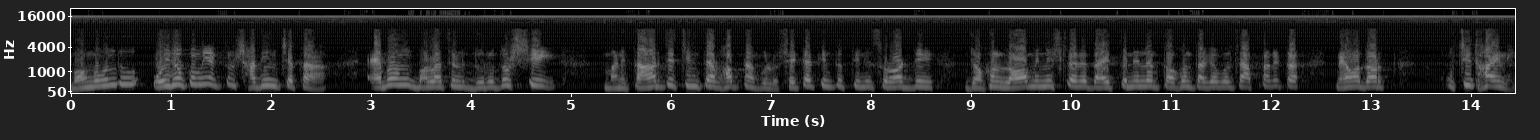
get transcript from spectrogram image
বঙ্গবন্ধু ওই রকমই একজন স্বাধীন চেতা এবং বলা চলে দূরদর্শী মানে তার যে চিন্তা ভাবনাগুলো সেটা কিন্তু তিনি সোহরার্দি যখন ল মিনিস্টারের দায়িত্ব নিলেন, তখন তাকে বলছে, আপনার এটা নেওয়া দর, উচিত হয়নি।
